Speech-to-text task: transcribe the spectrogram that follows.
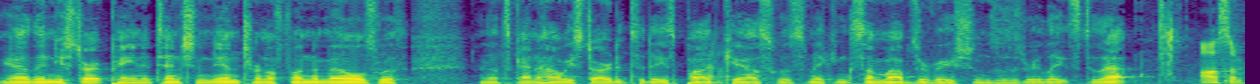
yeah, then you start paying attention to internal fundamentals with and that's kind of how we started today's podcast yeah. was making some observations as it relates to that. Awesome.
